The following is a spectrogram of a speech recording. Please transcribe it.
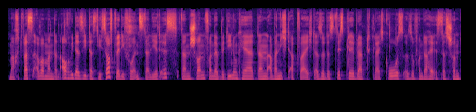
macht. Was aber man dann auch wieder sieht, dass die Software, die vorinstalliert ist, dann schon von der Bedienung her dann aber nicht abweicht. Also das Display bleibt gleich groß, also von daher ist das schon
